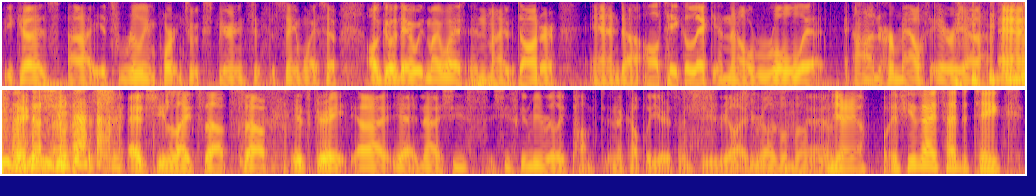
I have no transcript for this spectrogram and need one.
because uh, it's really important to experience it the same way. So I'll go there with my wife and my daughter, and uh, I'll take a lick, and then I'll roll it on her mouth area, and she, and she lights up. So it's great. Uh, yeah, no, she's she's gonna be really pumped in a couple of years when she realizes. realizes what's up, Yeah. Yeah, yeah. If you guys had to take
